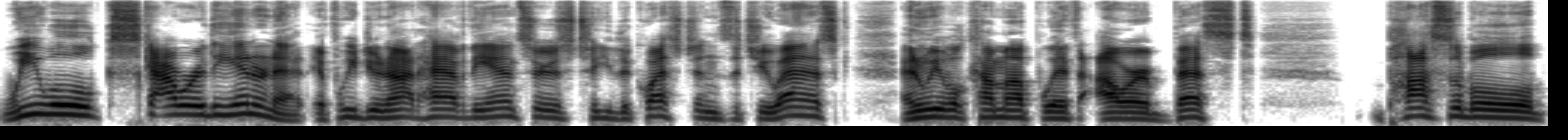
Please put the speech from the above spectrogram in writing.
We will scour the internet if we do not have the answers to the questions that you ask, and we will come up with our best possible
